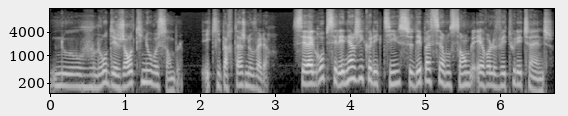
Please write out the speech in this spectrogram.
Nous voulons des gens qui nous ressemblent et qui partagent nos valeurs. C'est la groupe, c'est l'énergie collective, se dépasser ensemble et relever tous les challenges.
